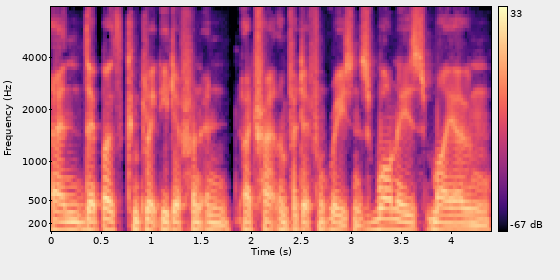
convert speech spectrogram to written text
and they're both completely different, and I track them for different reasons. One is my own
